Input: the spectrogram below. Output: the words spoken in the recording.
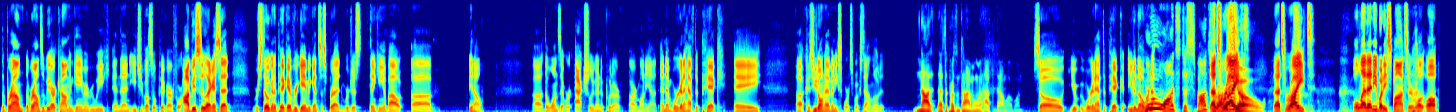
the Brown. The Browns will be our common game every week, and then each of us will pick our four. Obviously, like I said, we're still going to pick every game against a spread. We're just thinking about, uh, you know, uh, the ones that we're actually going to put our, our money on, and then we're going to have to pick a because you don't have any sports books downloaded. Not at the present time. I'm gonna have to download one. So you're, we're gonna have to pick, even though we're Who not. wants to sponsor That's right. show? That's right. We'll let anybody sponsor. Well, well,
